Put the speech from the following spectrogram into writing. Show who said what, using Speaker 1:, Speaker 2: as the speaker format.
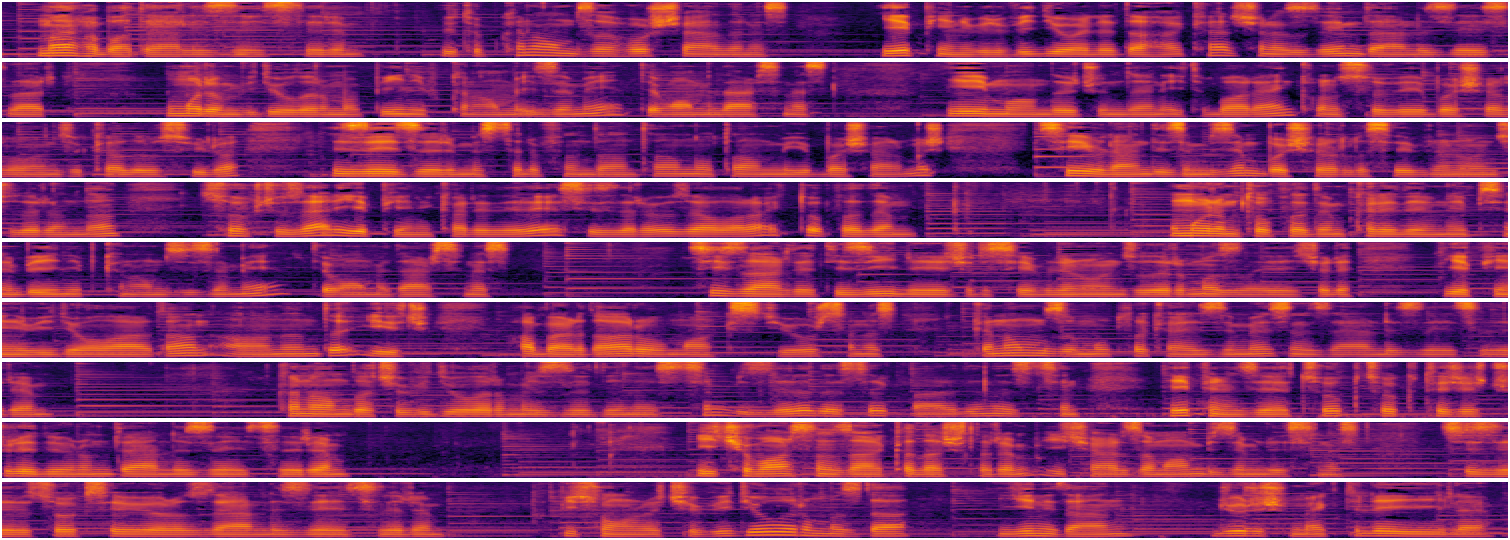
Speaker 1: Merhaba değerli izleyicilerim. YouTube kanalımıza hoş geldiniz. Yepyeni bir video ile daha karşınızdayım değerli izleyiciler. Umarım videolarımı beğenip kanalımı izlemeye devam edersiniz. Yayınlandığı günden itibaren konusu ve başarılı oyuncu kadrosuyla izleyicilerimiz tarafından tam not almayı başarmış. Sevilen dizimizin başarılı sevilen oyuncularından çok güzel yepyeni kareleri sizlere özel olarak topladım. Umarım topladığım karelerin hepsini beğenip kanalımızı izlemeye devam edersiniz. Sizler de diziyle ilgili sevilen oyuncularımızla ilgili yepyeni videolardan anında ilk haberdar olmak istiyorsanız kanalımızı mutlaka izlemezsiniz değerli izleyicilerim. Kanalımdaki videolarımı izlediğiniz için, bizlere destek verdiğiniz için hepinize çok çok teşekkür ediyorum değerli izleyicilerim. İyi ki varsınız arkadaşlarım. İyi ki her zaman bizimlesiniz. Sizleri çok seviyoruz değerli izleyicilerim. Bir sonraki videolarımızda yeniden görüşmek dileğiyle.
